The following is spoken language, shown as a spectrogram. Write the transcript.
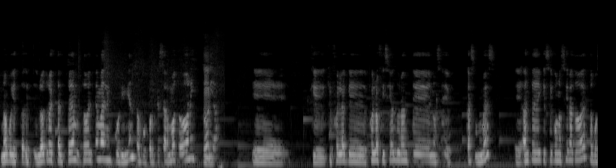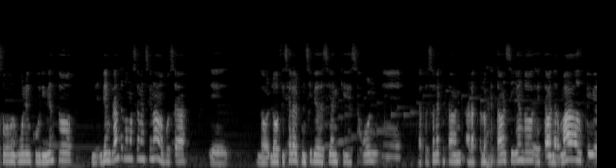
No, pues esto, el otro está el tema, todo el tema del encubrimiento, pues porque se armó toda una historia eh, que, que fue la que fue la oficial durante, no sé, casi un mes, eh, antes de que se conociera todo esto, pues hubo un, encubrimiento bien grande, como se ha mencionado, pues, o sea, eh, lo- los oficiales al principio decían que según eh, las personas que estaban, a, las- a los que estaban siguiendo, estaban armados, que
